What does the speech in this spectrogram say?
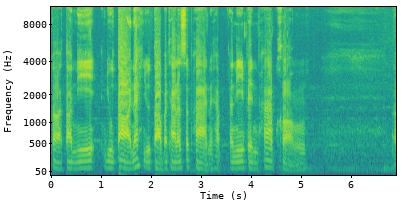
ก็ตอนนี้อยู่ต่อนะ อยู่ต่อประธานรัฐสภานะครับ อันนี้เป็นภาพของเอ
